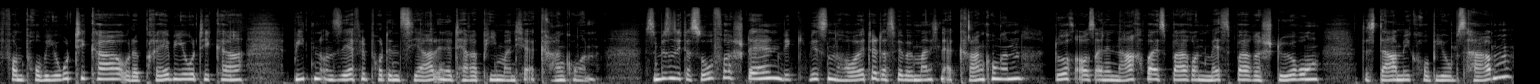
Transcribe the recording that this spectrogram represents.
von Probiotika oder Präbiotika bieten uns sehr viel Potenzial in der Therapie mancher Erkrankungen. Sie müssen sich das so vorstellen, wir wissen heute, dass wir bei manchen Erkrankungen durchaus eine nachweisbare und messbare Störung des Darmmikrobioms haben.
